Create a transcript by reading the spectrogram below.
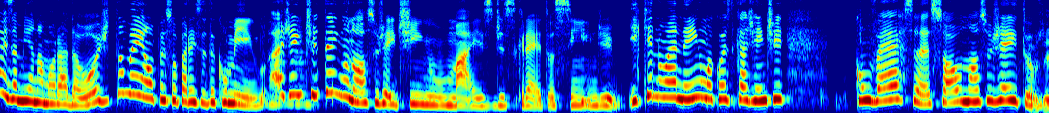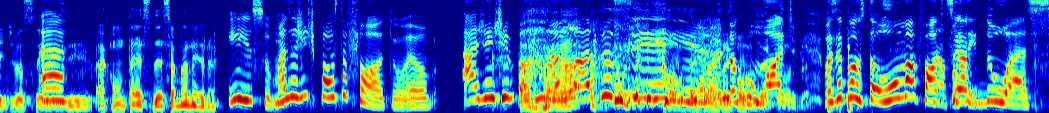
Mas a minha namorada hoje também é uma pessoa parecida comigo. A gente tem o nosso jeitinho mais discreto, assim, de. E que não é nem uma coisa que a gente conversa, é só o nosso jeito. É o jeito de vocês. É. E acontece dessa maneira. Isso, mas a gente posta foto. Eu, A gente postou foto, sim. Conta, conta. Eu tô com conta, ódio. conta. Você postou uma foto Não, que você postei duas.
